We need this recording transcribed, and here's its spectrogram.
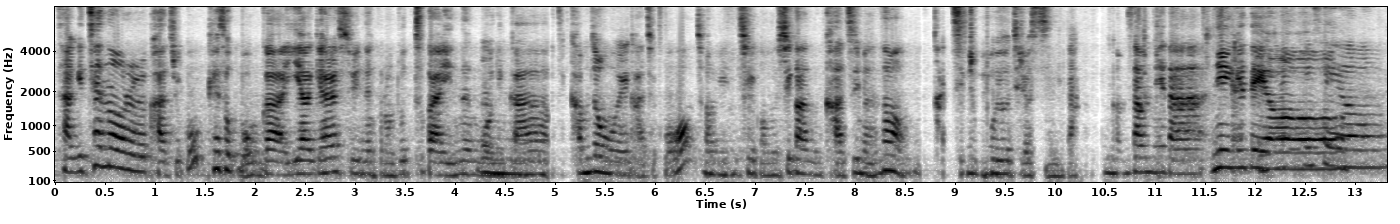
자기 채널을 가지고 계속 뭔가 이야기할 수 있는 그런 루트가 있는 거니까 감정을 가지고 저희 즐거운 시간 가지면서 같이 좀 보여드렸습니다. 감사합니다. 안녕히 계세요. 안녕히 계세요.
